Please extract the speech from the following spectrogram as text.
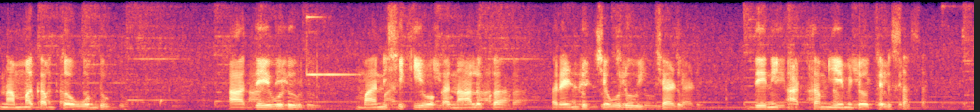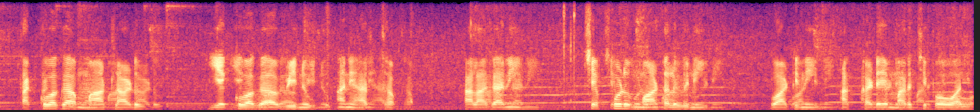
నమ్మకంతో ఉండు. ఆ దేవుడు మనిషికి ఒక నాలుక రెండు చెవులు ఇచ్చాడు. దీని అర్థం ఏమిటో తెలుసా? తక్కువగా మాట్లాడు ఎక్కువగా విను అని అర్థం. అలాగని చెప్పుడు మాటలు విని వాటిని అక్కడే మరచిపోవాలి.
